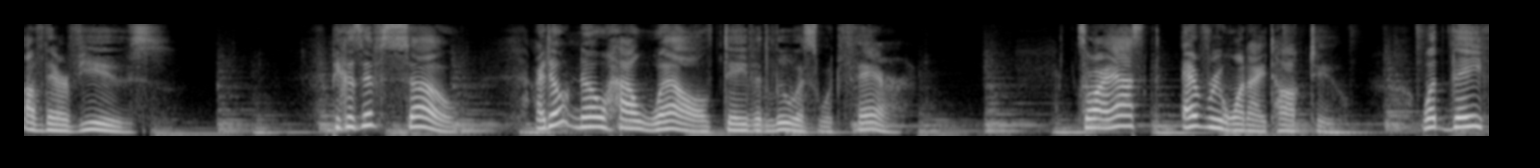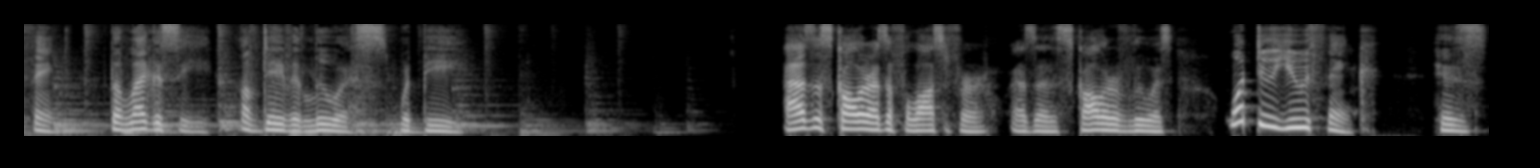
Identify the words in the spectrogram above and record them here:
of their views? Because if so, I don't know how well David Lewis would fare. So I asked everyone I talked to what they think the legacy of David Lewis would be. As a scholar, as a philosopher, as a scholar of Lewis, what do you think his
